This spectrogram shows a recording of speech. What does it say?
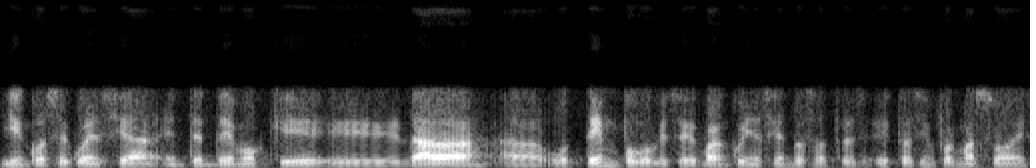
y en consecuencia entendemos que, eh, dada a, o tiempo que se van conociendo estas, estas informaciones,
